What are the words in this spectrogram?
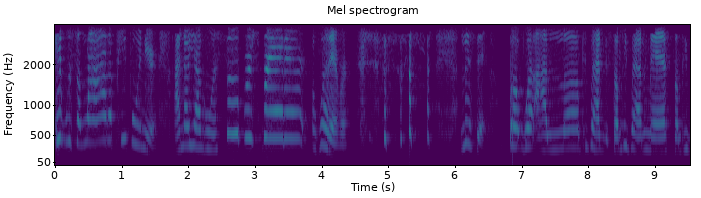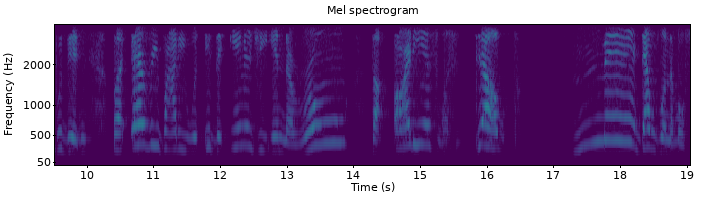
It was a lot of people in there. I know y'all going super spreader or whatever. Listen, but what I love, people had some people had a mask, some people didn't, but everybody was the energy in the room, the audience was dope. Man, that was one of the most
